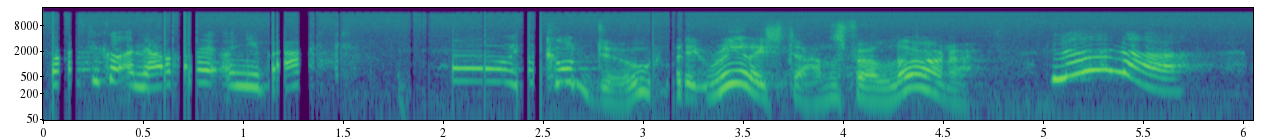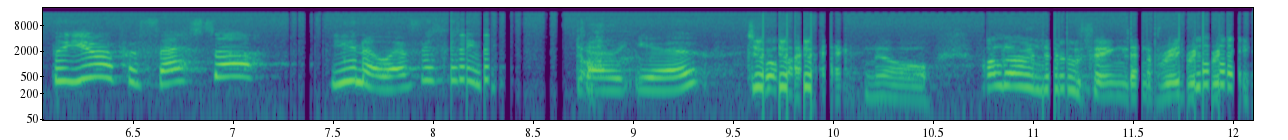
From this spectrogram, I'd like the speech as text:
Why have you got an outlet on your back? Oh, it could do, but it really stands for learner. Learner! But you're a professor. You know everything, don't you? Do I? Heck no. I learn new things every day,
